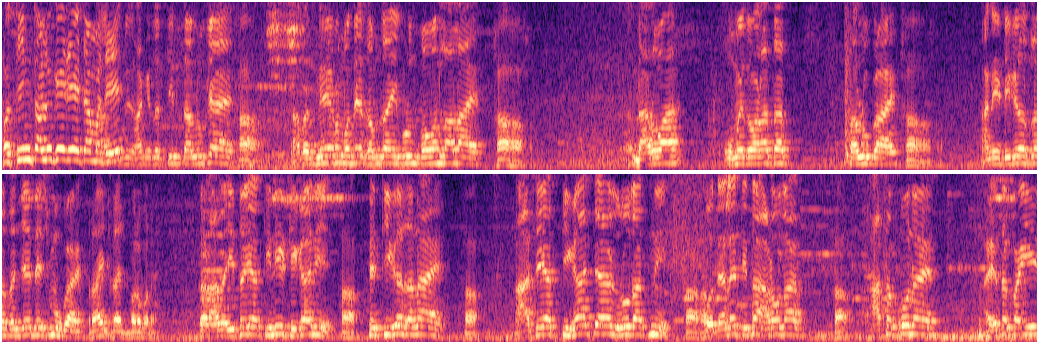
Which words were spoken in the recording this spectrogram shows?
हो तीन तालुके आहेत याच्यामध्ये. तुम्ही सांगितलं तीन तालुके आहे. हा. आता नेरमध्ये समजा इकडून पवनलाल आहे. हा हा दारवा उमेदवाराचा तालुका आहे. हा हा. आणि डिग्रसला संजय देशमुख आहे. राईट राईट बरोबर आहे. तर आता इथं या तिन्ही ठिकाणी हा. हे तिघ जण आहे. हा. असे या तिघाच्या विरोधातनी हा, हा. तो त्याला तिथं अडवणार. हा. असं कोण आहे? हे तर काही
